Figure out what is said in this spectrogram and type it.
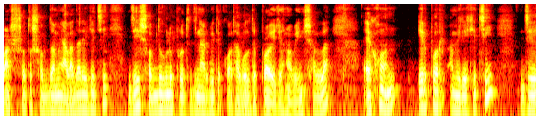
পাঁচশত শব্দ আমি আলাদা রেখেছি। যেই শব্দগুলো প্রতিদিন আরবিতে কথা বলতে প্রয়োজন হবে, ইনশাল্লাহ। এখন এরপর আমি রেখেছি যে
